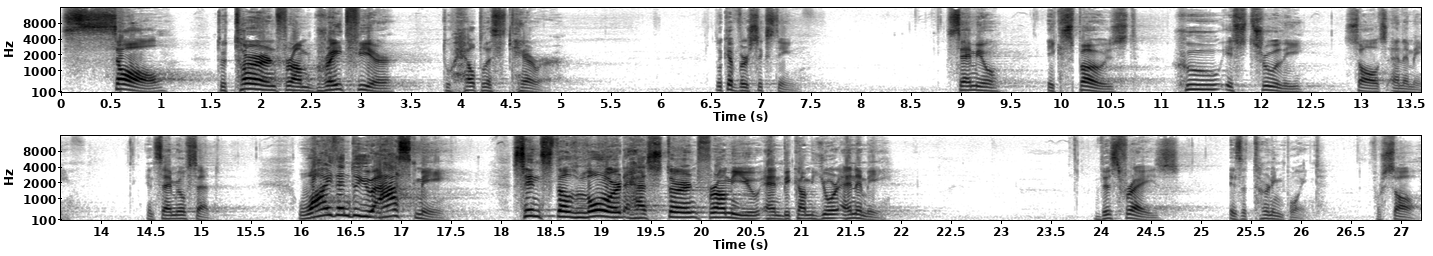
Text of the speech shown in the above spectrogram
Saul to turn from great fear to helpless terror? Look at verse 16. Samuel exposed who is truly Saul's enemy. And Samuel said, Why then do you ask me, since the Lord has turned from you and become your enemy? This phrase is a turning point for Saul.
